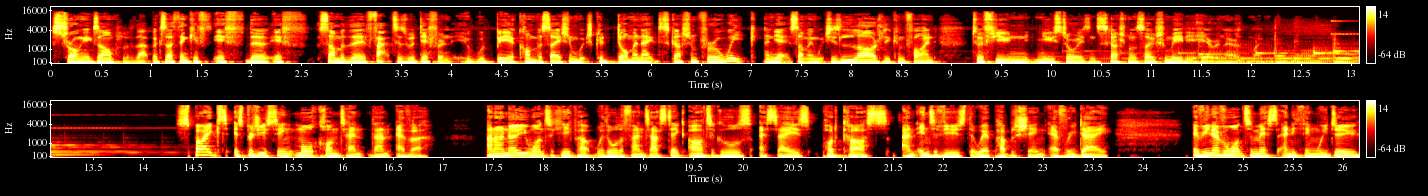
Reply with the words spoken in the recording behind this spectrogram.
strong example of that because I think if if the if some of the factors were different, it would be a conversation which could dominate discussion for a week, and yet it's something which is largely confined to a few n- news stories and discussion on social media here and there at the moment. Spiked is producing more content than ever. And I know you want to keep up with all the fantastic articles, essays, podcasts, and interviews that we're publishing every day. If you never want to miss anything we do,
